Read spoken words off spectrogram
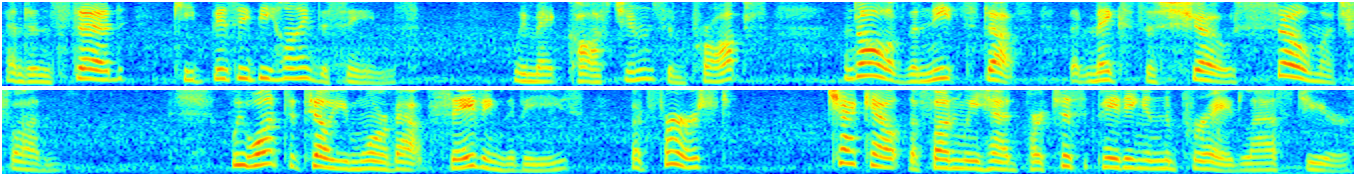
and instead keep busy behind the scenes. We make costumes and props, and all of the neat stuff that makes the show so much fun. We want to tell you more about saving the bees, but first, check out the fun we had participating in the parade last year.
